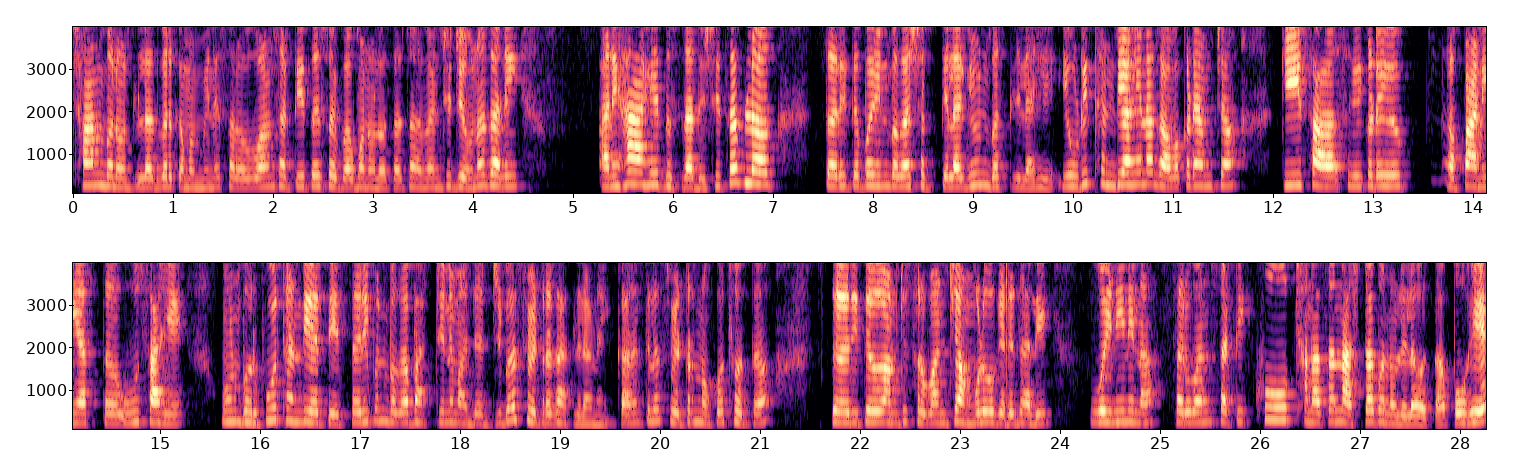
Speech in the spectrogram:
छान बनवलं बरं का मम्मीने. सर्वांसाठी तर स्वयंपाक बनवला होता. सर्वांची जेवणं झाली. आणि हा आहे दुसऱ्या दिवशीचा ब्लॉग तर इथे बहीण बघा शक्तीला घेऊन बसलेली आहे. एवढी थंडी आहे ना गावाकडे आमच्या की सा सगळीकडे पाणी असतं ऊस आहे. म्हणून भरपूर थंडी येते. तरी पण बघा भाचीने माझ्या अजिबात स्वेटर घातलेला नाही. कारण तिला स्वेटर नकोच होतं. तर इथं आमची सर्वांची आंघोळ वगैरे झाली. वहिनीने ना सर्वांसाठी खूप छान असा नाश्ता बनवलेला होता पोहे.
